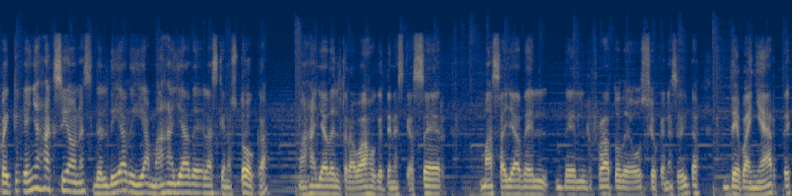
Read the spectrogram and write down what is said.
pequeñas acciones del día a día, más allá de las que nos toca, más allá del trabajo que tienes que hacer, más allá del, del rato de ocio que necesitas, de bañarte,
